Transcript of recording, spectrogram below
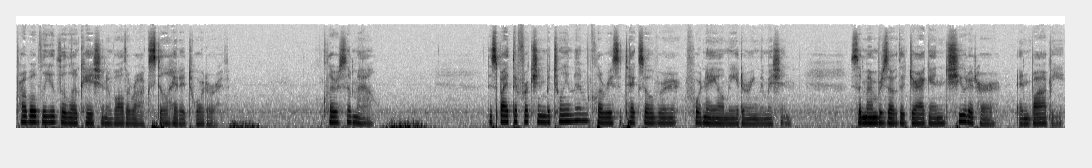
probably the location of all the rocks still headed toward Earth. Clarissa Mao. Despite the friction between them, Clarissa takes over for Naomi during the mission. Some members of the dragon shoot at her and Bobby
